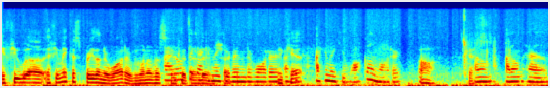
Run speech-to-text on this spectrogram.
if you uh, if you make us breathe underwater, one of us can I go don't think down I there can make you breathe underwater. You I can't? Think I can make you walk on water. Oh, okay. I don't. I don't have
